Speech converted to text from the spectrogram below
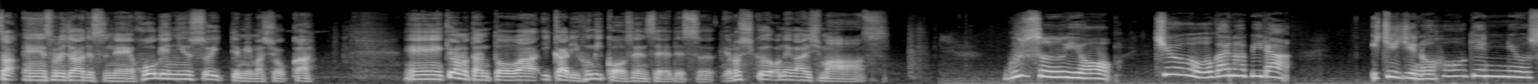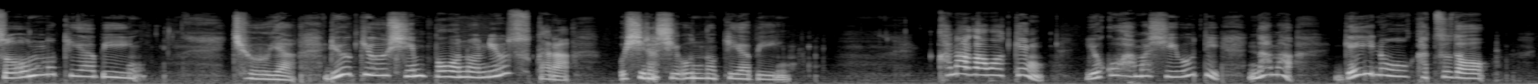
さあ、えー、それじゃあですね方言ニュースいってみましょうか、えー、今日の担当は碇文子先生です。よろしくお願いします。ぐすよ。中うがなびら。一時の方言ニュースうんのきやびん。昼夜琉球新報のニュースからうしらしうんのきやびん。神奈川県横浜市うて生芸能活動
